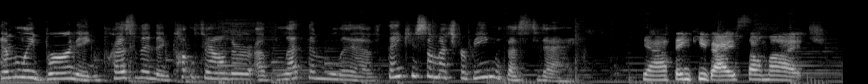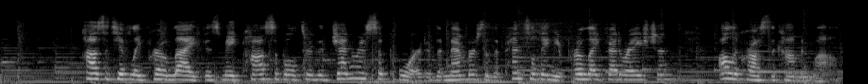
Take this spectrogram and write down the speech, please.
Emily Berning, president and co founder of Let Them Live. Thank you so much for being with us today. Yeah, thank you guys so much. Positively Pro Life is made possible through the generous support of the members of the Pennsylvania Pro Life Federation all across the Commonwealth.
